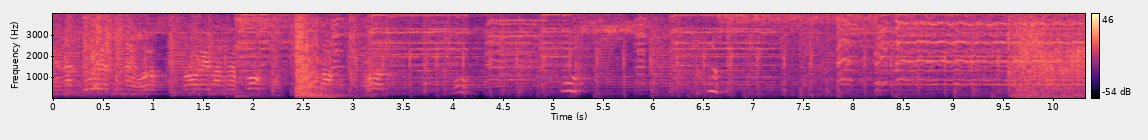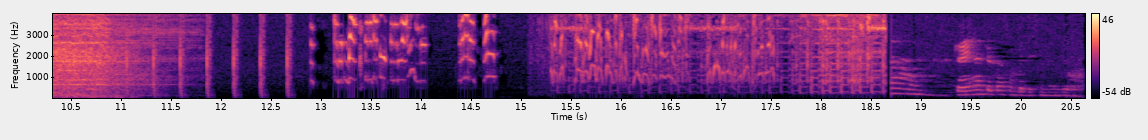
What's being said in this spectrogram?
Senadora do negócio, fora aí na minha porta, tá fora. Uh, uh, uh, kayaknya kita sampai di sini aja. deh.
